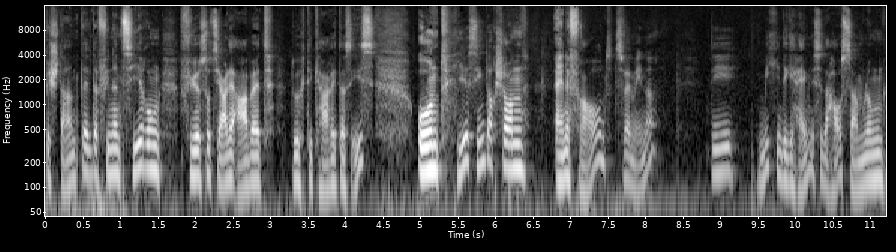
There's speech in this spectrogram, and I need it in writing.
Bestandteil der Finanzierung für soziale Arbeit durch die Caritas ist. Und hier sind auch schon eine Frau und zwei Männer, die mich in die Geheimnisse der Haussammlung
